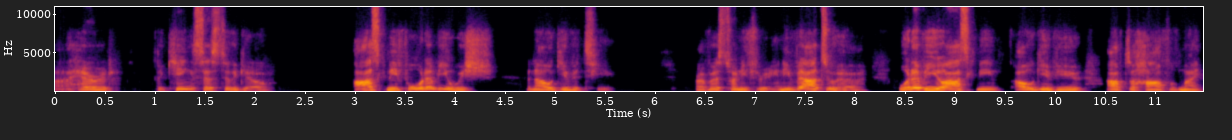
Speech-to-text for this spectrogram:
uh, Herod, the king says to the girl, Ask me for whatever you wish, and I will give it to you. Right, verse 23. And he vowed to her, Whatever you ask me, I will give you up to half of my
